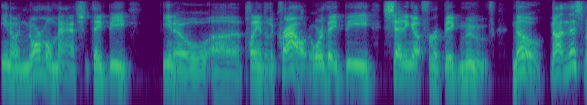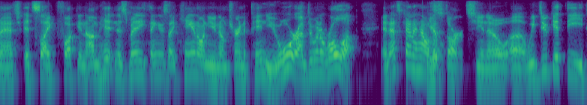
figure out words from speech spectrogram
you know a normal match they'd be you know uh, playing to the crowd or they'd be setting up for a big move. No, not in this match. It's like fucking I'm hitting as many things as I can on you and I'm trying to pin you or I'm doing a roll up. And that's kind of how Yep. it starts, you know. Uh, we do get the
